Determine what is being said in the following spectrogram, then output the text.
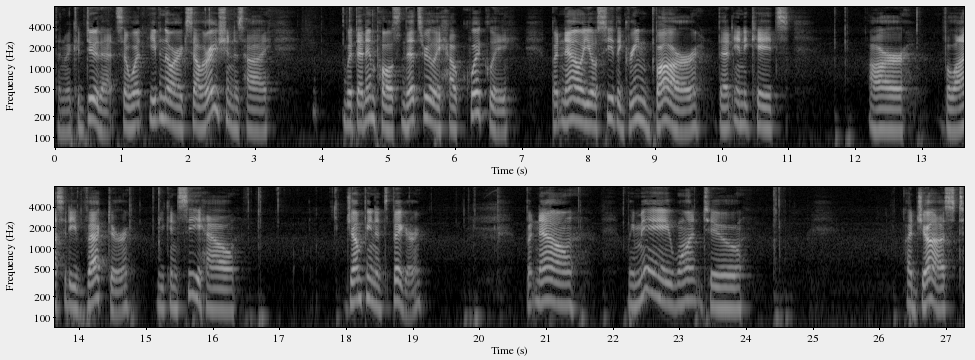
then we could do that. So what, even though our acceleration is high, with that impulse, that's really how quickly, but now you'll see the green bar that indicates our velocity vector. You can see how jumping it's bigger, but now we may want to adjust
